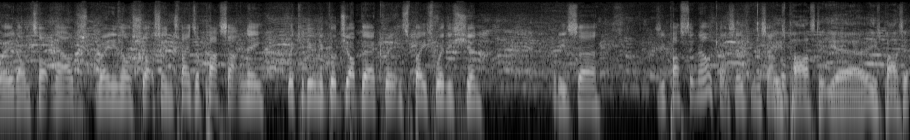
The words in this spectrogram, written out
Wade on top now, just raining those shots in, trying to pass that knee. Ricky doing a good job there, creating space with his shin. But he's, uh, has he passed it now? I can't see from this angle. He's past it, yeah, he's past it.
